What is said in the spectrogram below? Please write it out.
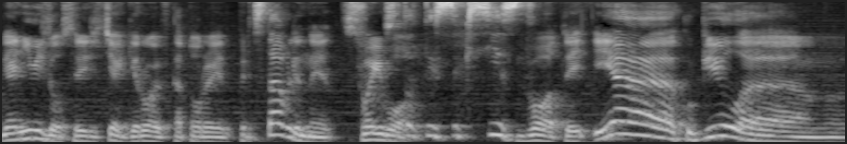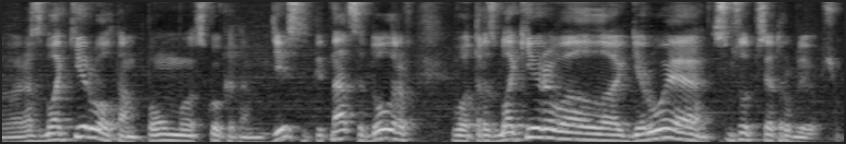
я не видел среди тех героев, которые представлены, своего. Что ты сексист. Вот, и и я купил, э, разблокировал там, по-моему, сколько там, 10-15 долларов, вот, разблокировал э, героя, 750 рублей, в общем,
